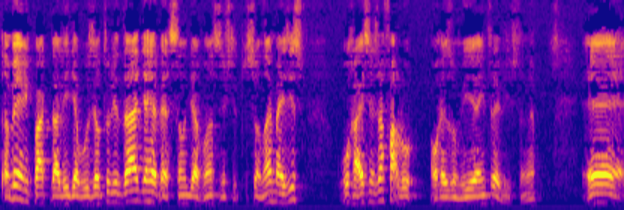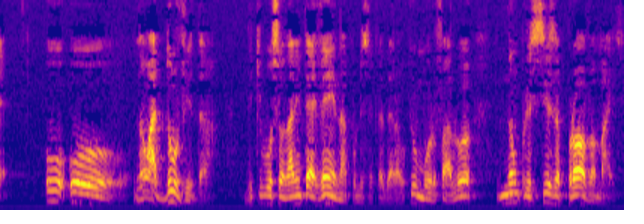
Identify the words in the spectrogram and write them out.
Também o impacto da lei de abuso de autoridade e a reversão de avanços institucionais, mas isso o Heisen já falou ao resumir a entrevista. Né? É, o, o, não há dúvida de que Bolsonaro intervém na Polícia Federal. O que o Moro falou não precisa prova mais.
